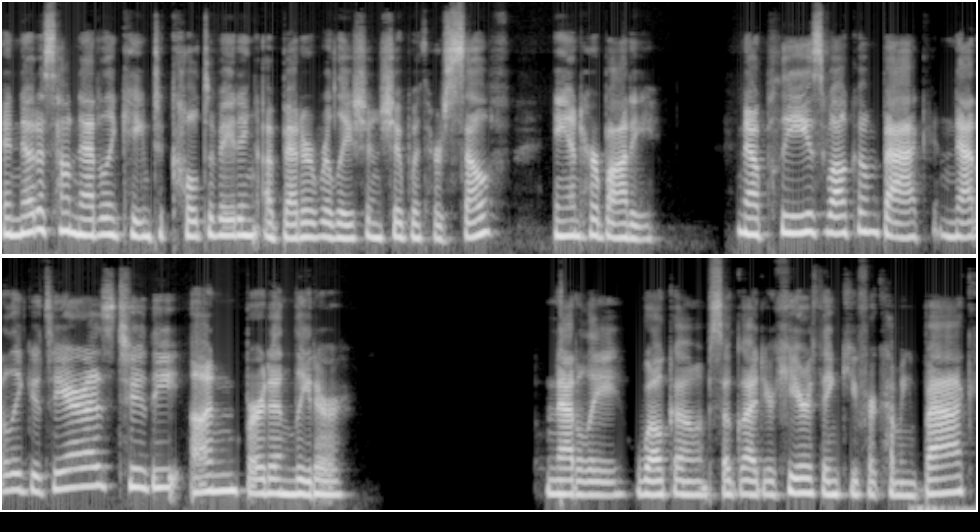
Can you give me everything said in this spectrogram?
And notice how Natalie came to cultivating a better relationship with herself and her body. Now, please welcome back Natalie Gutierrez to the Unburdened Leader. Natalie, welcome. I'm so glad you're here. Thank you for coming back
